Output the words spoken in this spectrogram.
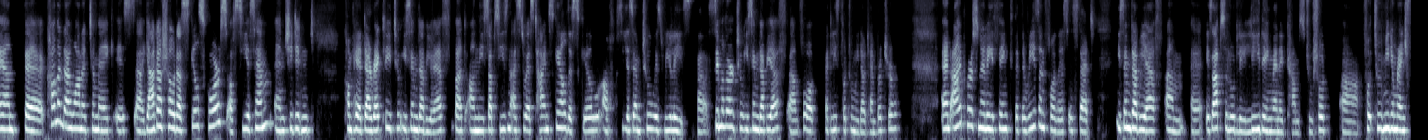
And the comment I wanted to make is uh, Yaga showed us skill scores of CSM and she didn't compare directly to ECMWF, but on the subseason S2S timescale, the skill of CSM2 is really uh, similar to ECMWF um, for at least for two meter temperature. And I personally think that the reason for this is that ECMWF um, uh, is absolutely leading when it comes to short uh, for, to medium range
